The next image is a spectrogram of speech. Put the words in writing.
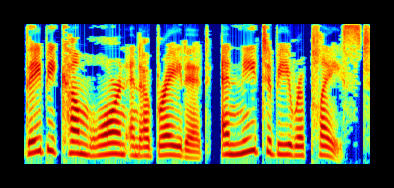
they become worn and abraded, and need to be replaced.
